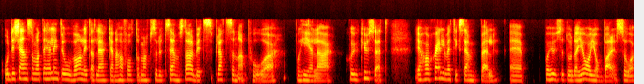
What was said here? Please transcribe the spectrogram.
Och det känns som att det heller inte är ovanligt att läkarna har fått de absolut sämsta arbetsplatserna på, på hela sjukhuset. Jag har själv ett exempel. Eh, på huset då där jag jobbar så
